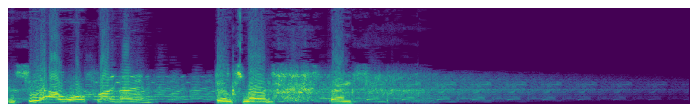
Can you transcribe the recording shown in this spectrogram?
You see how offline I am? Thanks, man. Thanks.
